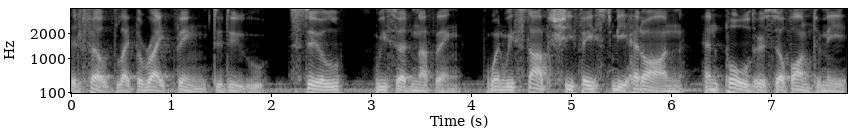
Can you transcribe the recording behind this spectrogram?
It felt like the right thing to do. Still, we said nothing. When we stopped, she faced me head on and pulled herself onto me.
